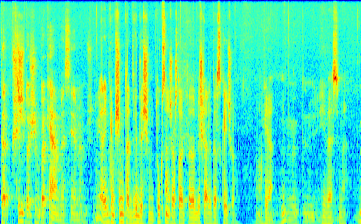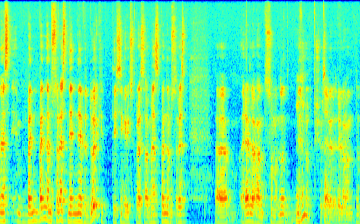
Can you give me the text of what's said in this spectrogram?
tarp šimto šimto kem mes ėmėm. žinai. Gerai, imkim 120 tūkstančių, aš to tada biškelį dar skaičiu. Okay. Ten- Įvesime. Mes ban- bandėm surasti ne, ne vidurkį, teisingai reikia suprasti, o mes bandėm surasti uh, relevant sumą, nu, nežinau, kaip šis relevant, nu,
